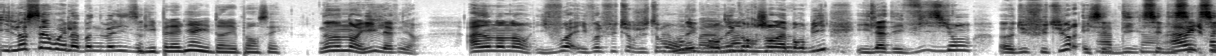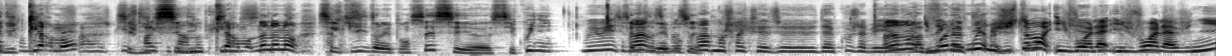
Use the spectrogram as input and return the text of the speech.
il le sait où est la bonne valise. Il lit pas l'avenir, il est dans les pensées. Non, non, non, il lit l'avenir. Ah non, non, non, il voit, il voit le futur justement. Ah en, é- bah, en non, égorgeant non, la. Bambi, il a des visions euh, du futur et c'est Ah, dit, dit- Ah oui, dit clairement. C'est dit, dit clairement. Non, non, non, celle qui lit dans les pensées, c'est euh, c'est Queenie. Oui, oui, c'est vrai, c'est pas que moi je crois que d'un coup j'avais. Ah non, non, il voit l'avenir, mais justement, il voit, l'avenir,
